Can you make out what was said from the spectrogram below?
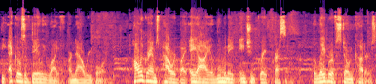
the echoes of daily life are now reborn. Holograms powered by AI illuminate ancient grape pressing, the labor of stone cutters,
